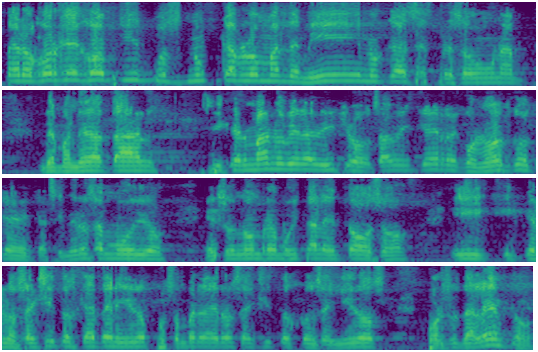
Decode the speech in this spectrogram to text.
Pero Jorge Hopkins, pues nunca habló mal de mí, nunca se expresó una, de manera tal. Si Germán hubiera dicho, ¿saben qué? Reconozco que Casimiro Zamudio es un hombre muy talentoso y, que los éxitos que ha tenido, pues son verdaderos éxitos conseguidos por su talento.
